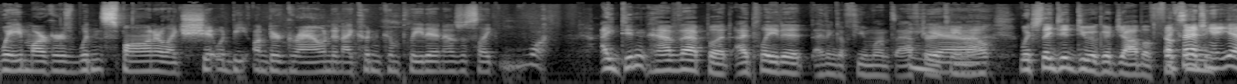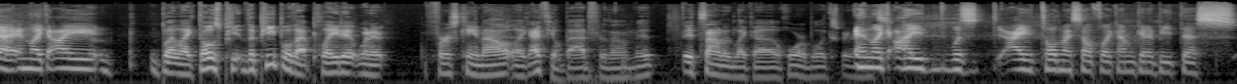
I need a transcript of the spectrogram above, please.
way markers wouldn't spawn or like shit would be underground and I couldn't complete it and I was just like what I didn't have that, but I played it. I think a few months after it came out, which they did do a good job of fixing. it yeah and like I But like those pe- the people that played it when it first came out, like I feel bad for them. It it sounded like a horrible experience. and like I was I told myself like I'm gonna beat this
